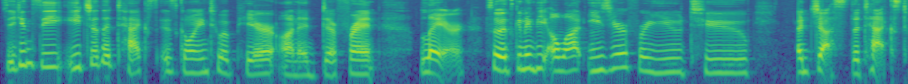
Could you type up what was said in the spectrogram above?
So you can see each of the text is going to appear on a different layer. So it's going to be a lot easier for you to adjust the text.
